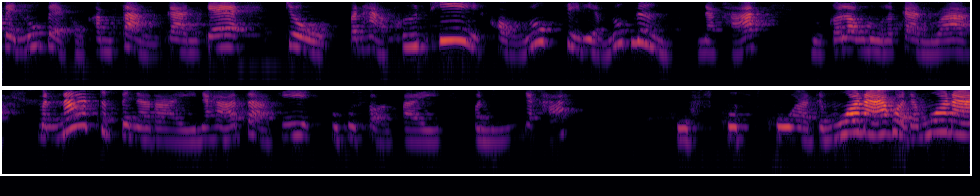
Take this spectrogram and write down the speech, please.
เป็นรูปแบบของคำสั่งการแก้โจทย์ปัญหาพื้นที่ของรูปสี่เหลี่ยมรูปหนึ่งนะคะหนูก็ลองดูแล้วกันว่า มันน่าจะเป็นอะไรนะคะ จากที่ครูครูสอนไปวันนี้นะคะครูครูครูอาจจะมั่วนะครูอาจจะมั่วนะ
